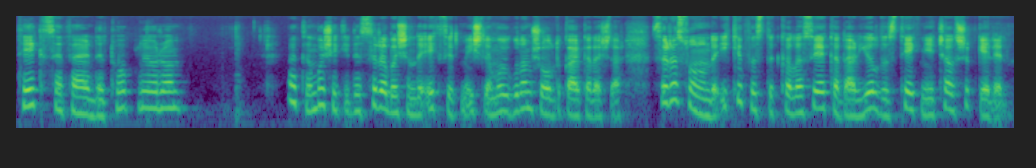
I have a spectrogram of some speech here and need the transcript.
Tek seferde topluyorum. Bakın bu şekilde sıra başında eksiltme işlemi uygulamış olduk arkadaşlar. Sıra sonunda iki fıstık kalasıya kadar yıldız tekniği çalışıp gelelim.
